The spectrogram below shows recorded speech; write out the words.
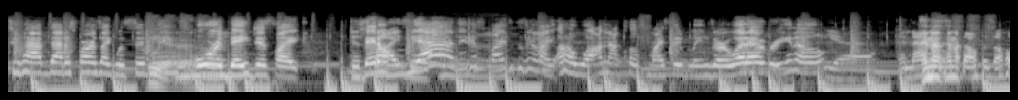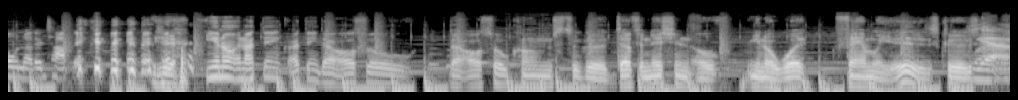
to have that as far as like with siblings Yeah. or they just like they don't it. yeah they despise it because they're like oh well i'm not close to my siblings or whatever you know Yeah. And that And I- in and I- itself is a whole nother topic. yeah you know and i think i think that also that also comes to the definition of you know what family is because Yeah.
